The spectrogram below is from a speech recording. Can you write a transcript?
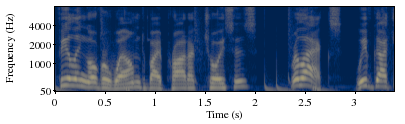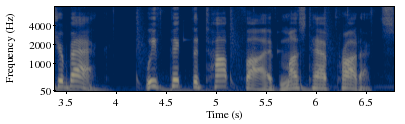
Feeling overwhelmed by product choices? Relax, we've got your back. We've picked the top 5 must-have products.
